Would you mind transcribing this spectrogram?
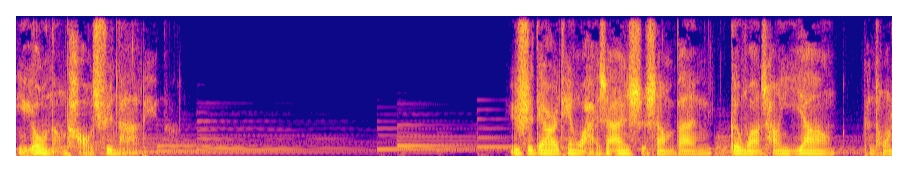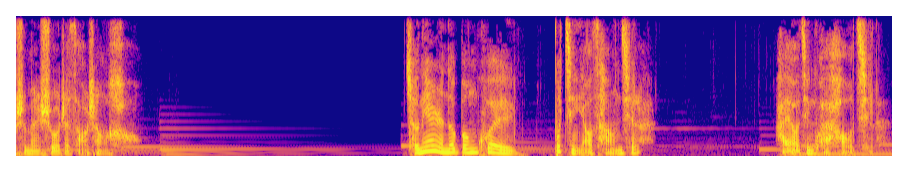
你又能逃去哪里呢？”于是第二天，我还是按时上班，跟往常一样。跟同事们说着早上好。成年人的崩溃不仅要藏起来，还要尽快好起来。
